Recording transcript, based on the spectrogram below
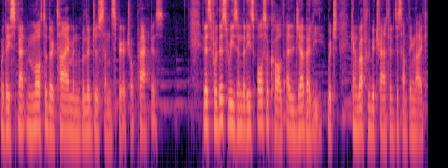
where they spent most of their time in religious and spiritual practice. It is for this reason that he's also called Al-Jabali, which can roughly be translated to something like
